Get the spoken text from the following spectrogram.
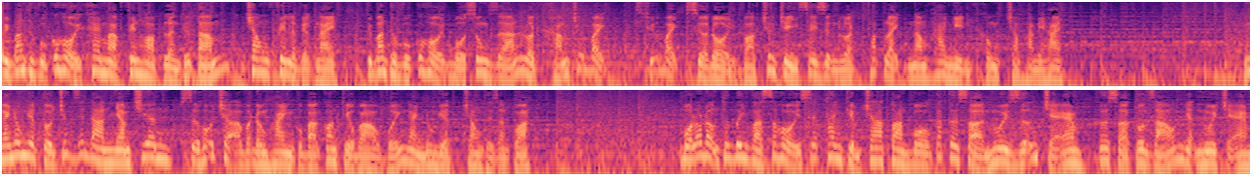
Ủy ban Thường vụ Quốc hội khai mạc phiên họp lần thứ 8. Trong phiên làm việc này, Ủy ban Thường vụ Quốc hội bổ sung dự án luật khám chữa bệnh, chữa bệnh sửa đổi vào chương trình xây dựng luật pháp lệnh năm 2022. Ngành nông nghiệp tổ chức diễn đàn nhằm tri ân sự hỗ trợ và đồng hành của bà con kiều bào với ngành nông nghiệp trong thời gian qua. Bộ Lao động Thương binh và Xã hội sẽ thanh kiểm tra toàn bộ các cơ sở nuôi dưỡng trẻ em, cơ sở tôn giáo nhận nuôi trẻ em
